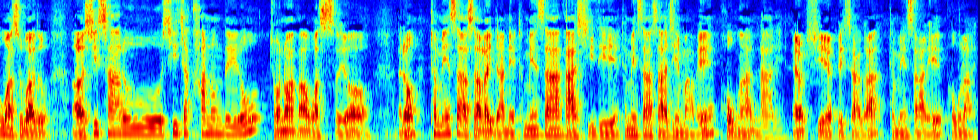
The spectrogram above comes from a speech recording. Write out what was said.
ဥပမာဆိုပါစို့အာ시사로시작하는대로 전화가 왔어요 အဲ့တော့ထမင်းစားစားလိုက်တာနဲ့ထမင်းစားကရှိသေးတယ်ထမင်းစားစားခြင်းမှာပဲဖုံးကလာတယ်အဲ့တော့ share ပိတ်စားကထမင်းစားတယ်ဖုံးလာတယ်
